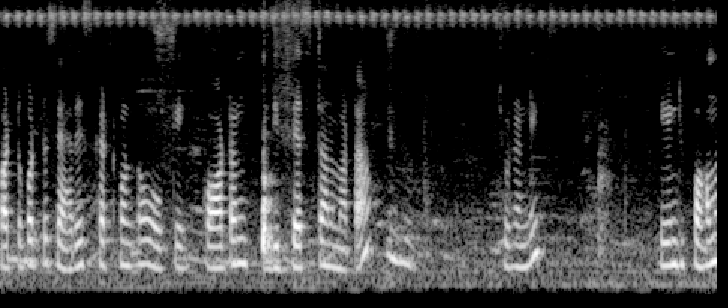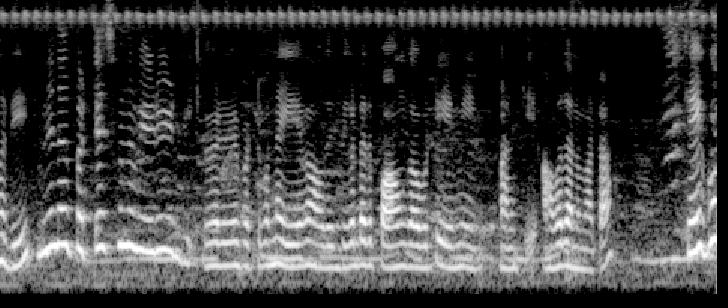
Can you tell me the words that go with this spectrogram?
పట్టు పట్టు శారీస్ కట్టుకుంటాం ఓకే కాటన్ ది బెస్ట్ అనమాట చూడండి ఏంటి పాము అది? నేను అది పట్టేసుకున్న వేడి వేడిది. వేడి వేడి పట్టుకున్నా ఏమీ అవ్వదు. ఎందుకంటే అది పాము కాబట్టి ఏమీ మనకి అవ్వదనమాట చేయకు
